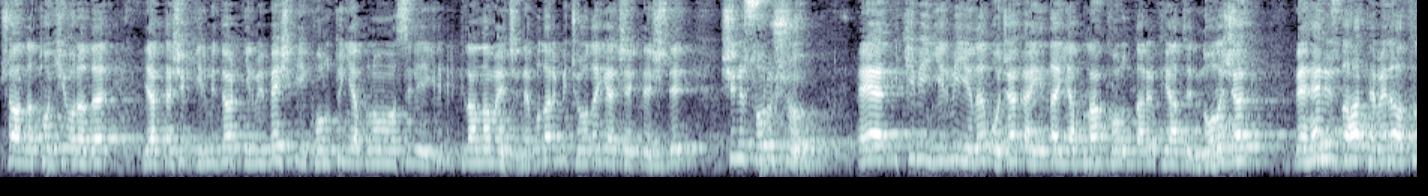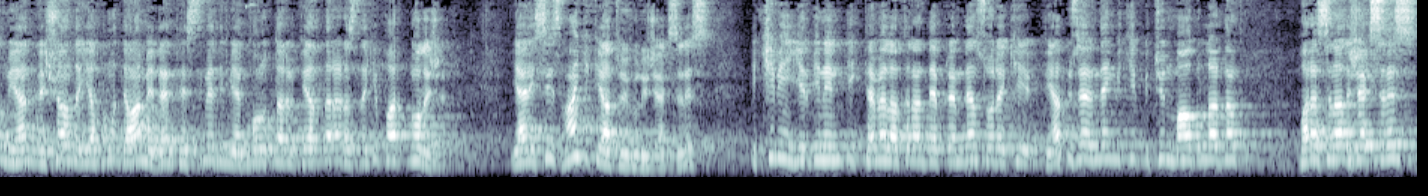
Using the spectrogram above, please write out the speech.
Şu anda TOKİ orada yaklaşık 24-25 bin konutun yapılmaması ile ilgili bir planlama içinde. Bunların birçoğu da gerçekleşti. Şimdi soru şu. Eğer 2020 yılı Ocak ayında yapılan konutların fiyatı ne olacak? Ve henüz daha temeli atılmayan ve şu anda yapımı devam eden, teslim edilmeyen konutların fiyatları arasındaki fark ne olacak? Yani siz hangi fiyat uygulayacaksınız? 2020'nin ilk temel atılan depremden sonraki fiyat üzerinden mi ki bütün mağdurlardan parasını alacaksınız?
